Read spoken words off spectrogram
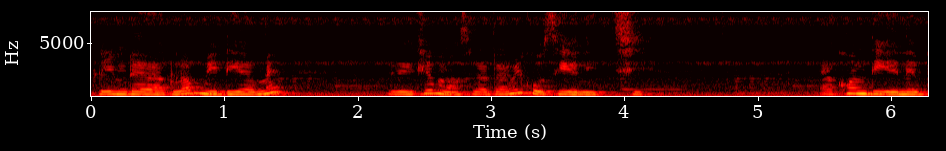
ফ্লেমটা রাখলাম, মিডিয়ামে রেখে মশলাটা আমি কষিয়ে নিচ্ছি। এখন দিয়ে নেব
